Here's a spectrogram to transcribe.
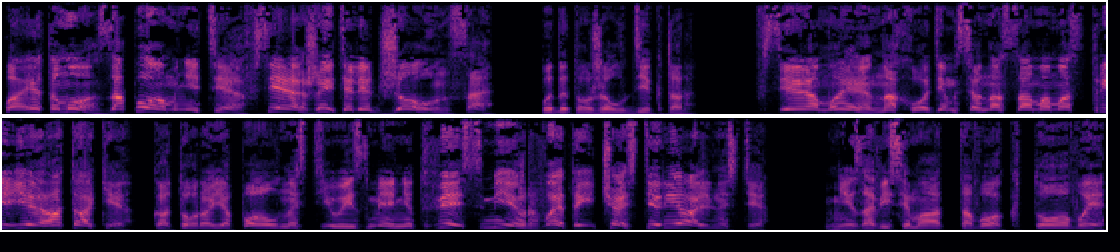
«Поэтому запомните, все жители Джоунса», — подытожил диктор. «Все мы находимся на самом острие атаки, которая полностью изменит весь мир в этой части реальности. Независимо от того, кто вы,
